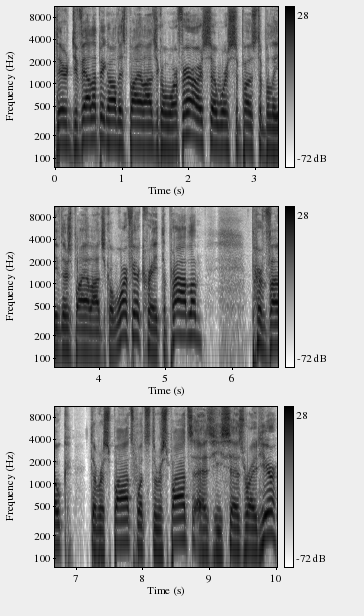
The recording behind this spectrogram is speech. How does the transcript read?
they're developing all this biological warfare, or so we're supposed to believe there's biological warfare, create the problem, provoke the response, what's the response? As he says right here,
